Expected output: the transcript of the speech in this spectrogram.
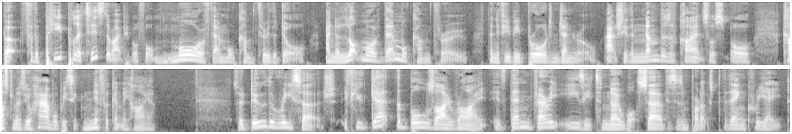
But for the people it is the right people for, more of them will come through the door. And a lot more of them will come through than if you be broad and general. Actually, the numbers of clients or, or customers you'll have will be significantly higher. So do the research. If you get the bullseye right, it's then very easy to know what services and products to then create.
